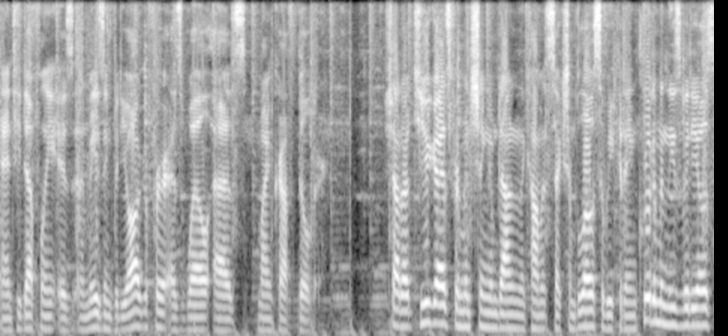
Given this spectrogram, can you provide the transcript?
and he definitely is an amazing videographer as well as Minecraft builder. Shout out to you guys for mentioning him down in the comments section below so we could include him in these videos,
